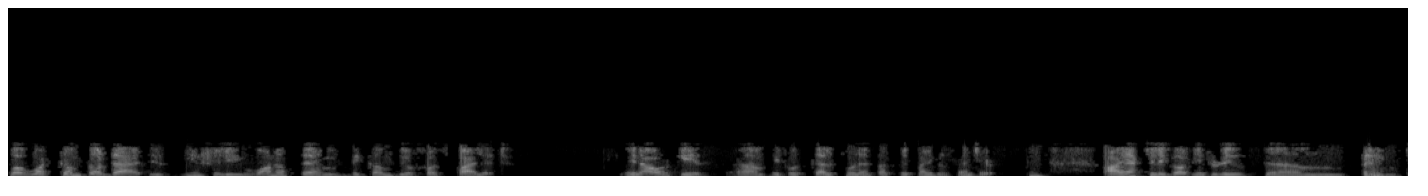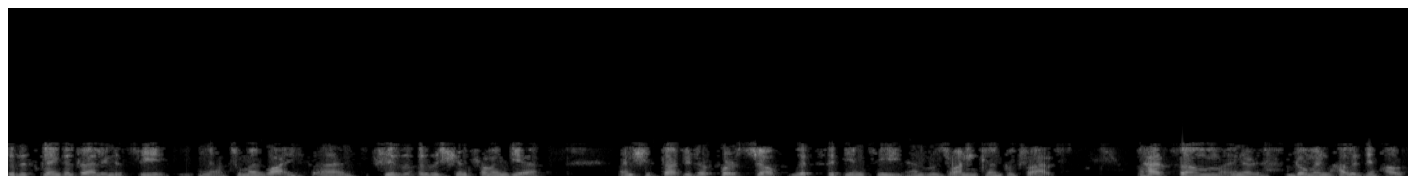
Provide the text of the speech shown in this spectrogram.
Well, what comes out of that is usually one of them becomes your first pilot. In our case, um, it was California Pacific Medical Center. I actually got introduced um, to this clinical trial industry you know, through my wife. Uh, she's a physician from India, and she started her first job with CPMC and was running clinical trials. I had some you know, domain knowledge in-house.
